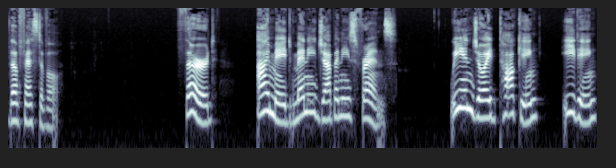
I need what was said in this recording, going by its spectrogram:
the festival. Third, I made many Japanese friends. We enjoyed talking, eating,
